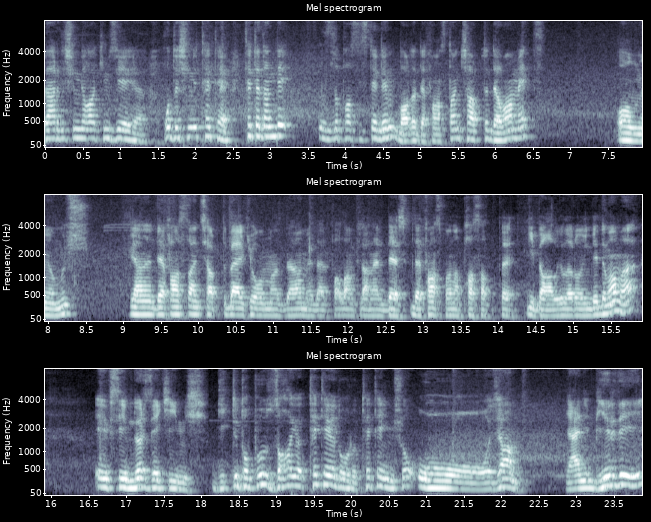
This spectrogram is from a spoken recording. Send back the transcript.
Verdi şimdi Hakim Ziyech'e. O da şimdi Tete. Tete'den de hızlı pas istedim. Bu arada defanstan çarptı. Devam et. Olmuyormuş. Yani defanstan çarptı belki olmaz devam eder falan filan. Yani defans bana pas attı gibi algılar oyun dedim ama FC24 zekiymiş. Dikti topu Zaha'ya Tete'ye doğru. Tete'ymiş o. Oo hocam. Yani bir değil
